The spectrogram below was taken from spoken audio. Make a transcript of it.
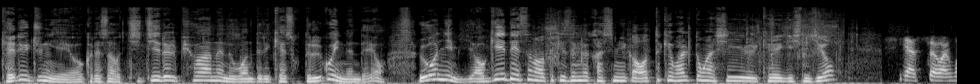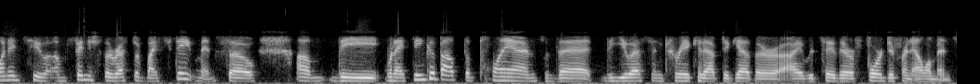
계류 중이에요. 그래서 지지를 표하는 의원들이 계속 늘고 있는데요. 의원님 여기에 대해서는 어떻게 생각하십니까? 어떻게 활동하실 계획이신지요? Yes, so I wanted to um, finish the rest of my statement. So, um, the when I think about the plans that the U.S. and Korea could have together, I would say there are four different elements.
